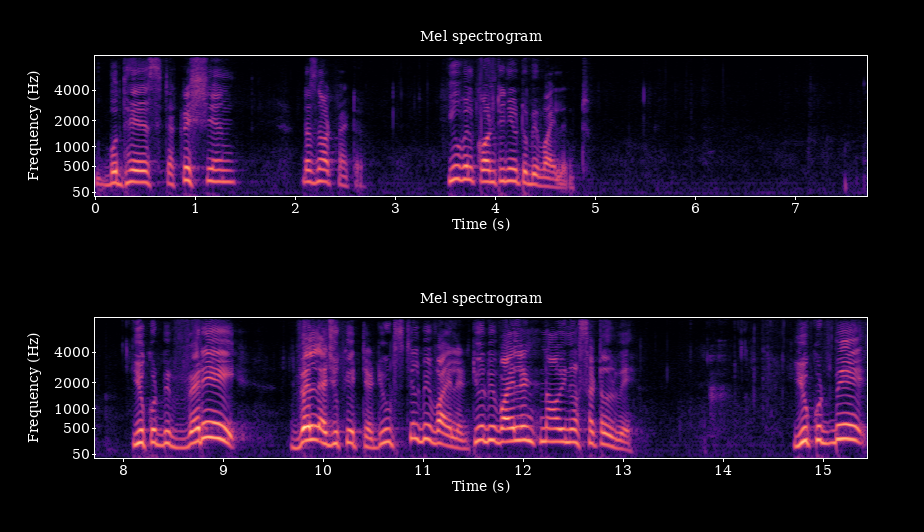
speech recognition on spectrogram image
Buddhist, a Christian, does not matter. You will continue to be violent. You could be very well educated, you would still be violent. You will be violent now in a subtle way. You could be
